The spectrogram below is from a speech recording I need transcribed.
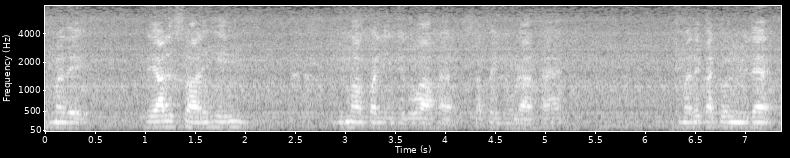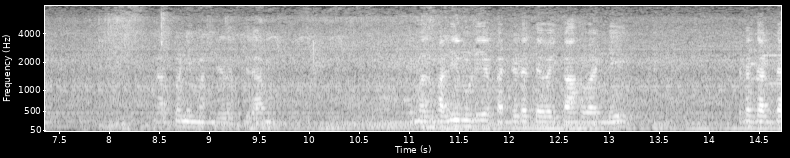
நமது ரியாலு சாலிஹின் ஜும்மா பள்ளி நிர்வாக சபையினூடாக நமது கட்டோன்மில நற்பணி மண்டலத்திடம் நமது பள்ளியினுடைய கட்டிட தேவைக்காக வேண்டி கிட்டத்தட்ட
